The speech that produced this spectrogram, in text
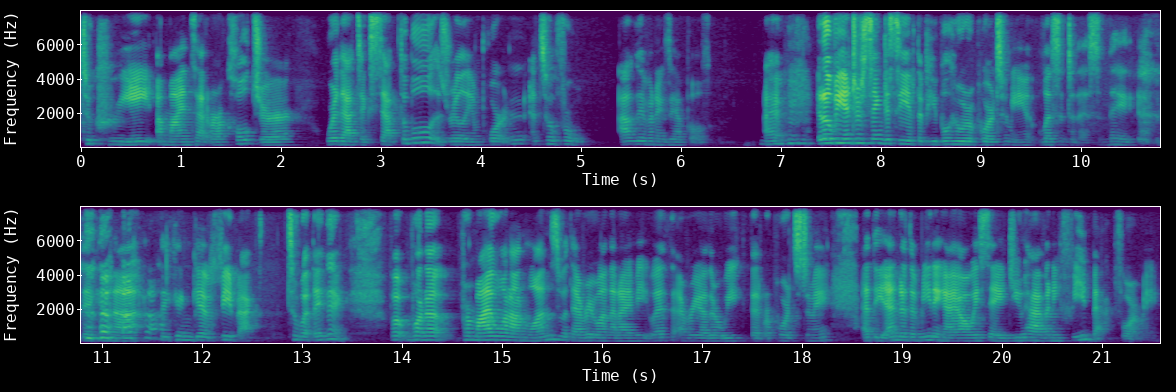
to create a mindset or a culture where that's acceptable is really important. And so, for I'll give an example. I- It'll be interesting to see if the people who report to me listen to this and they they can uh, they can give feedback to what they think. But one of, for my one-on-ones with everyone that I meet with every other week that reports to me, at the end of the meeting, I always say, "Do you have any feedback for me?"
